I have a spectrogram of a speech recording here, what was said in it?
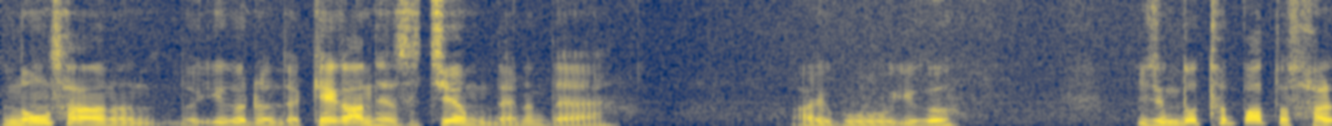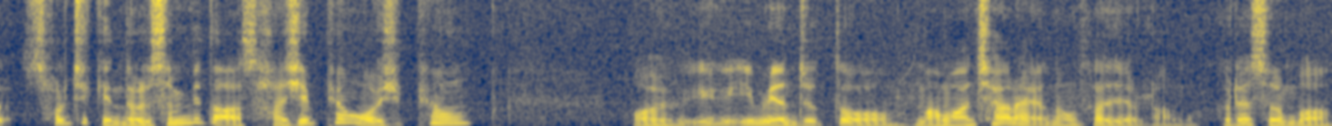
농사는 이거를 이제 개간해서 지으면 되는데 아이고 이거 이 정도 텃밭도 사, 솔직히 넓습니다. 40평, 50평. 어, 이, 이 면적도 만만치 않아요. 농사 지으려면. 그래서 뭐,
